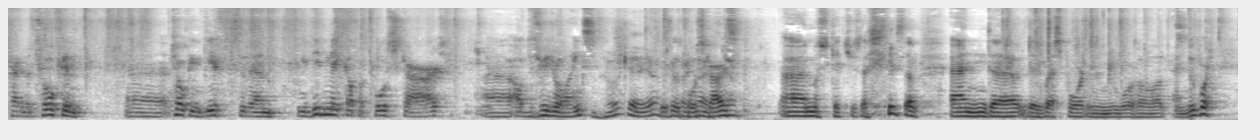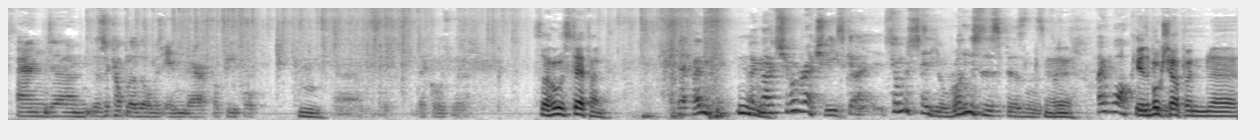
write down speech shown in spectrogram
kind of a token, uh, token gift to them. We did make up a postcard uh, of the three drawings. Okay, yeah. These little very nice, postcards. Uh, I must get you some. And uh, there's Westport and Moore Hall and Newport. And um, there's a couple of those in there for people. Hmm. Uh, that goes with it. So who's Stefan? Stefan, I'm not sure actually. He's got, someone said he runs this business, but Yeah. I walk He has a bookshop and. Uh,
